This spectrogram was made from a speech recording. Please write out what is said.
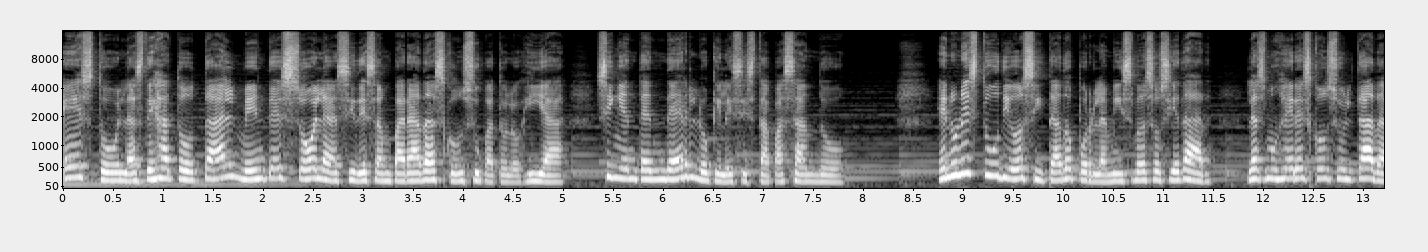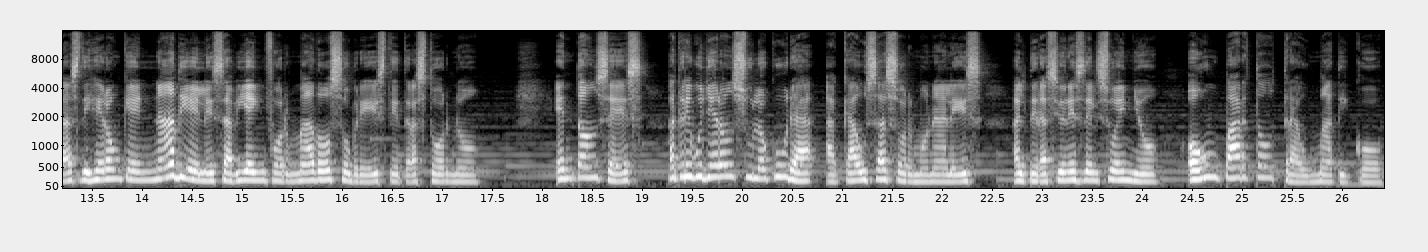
Esto las deja totalmente solas y desamparadas con su patología, sin entender lo que les está pasando. En un estudio citado por la misma sociedad, las mujeres consultadas dijeron que nadie les había informado sobre este trastorno. Entonces, atribuyeron su locura a causas hormonales, alteraciones del sueño o un parto traumático.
